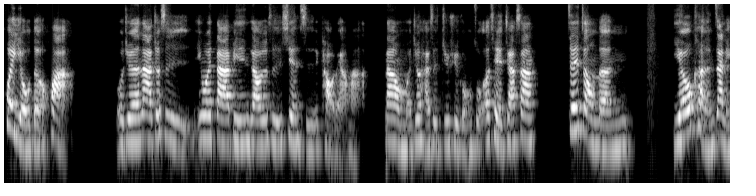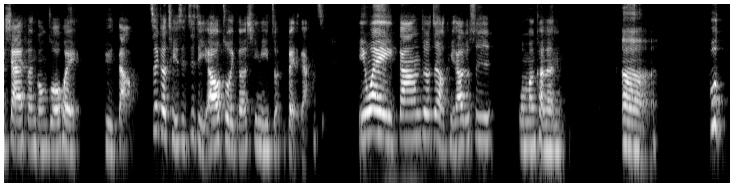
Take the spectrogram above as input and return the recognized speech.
会有的话，我觉得那就是因为大家毕竟知道就是现实考量嘛，那我们就还是继续工作，而且加上这种人也有可能在你下一份工作会遇到，这个其实自己也要做一个心理准备，这样子。因为刚刚就这有提到，就是我们可能，呃，不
